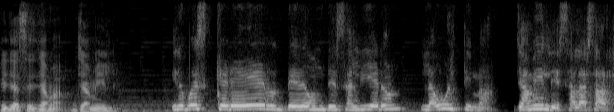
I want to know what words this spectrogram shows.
Ella se llama Yamile. Y no puedes creer de dónde salieron la última, Yamile Salazar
